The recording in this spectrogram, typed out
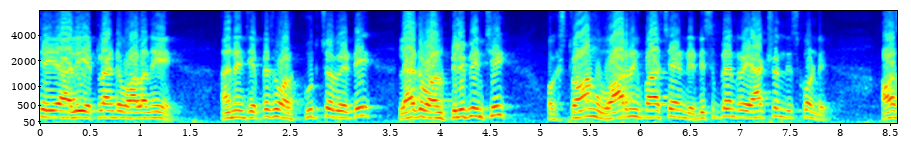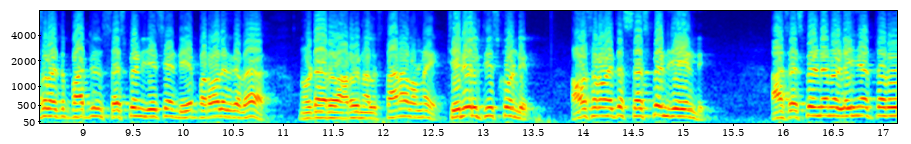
చేయాలి ఎట్లాంటి వాళ్ళని అని చెప్పేసి వాళ్ళు కూర్చోబెట్టి లేకపోతే వాళ్ళని పిలిపించి ఒక స్ట్రాంగ్ వార్నింగ్ పాస్ చేయండి డిసిప్లినరీ యాక్షన్ తీసుకోండి. అవసరమైతే పార్టీని సస్పెండ్ చేసేయండి ఏం పర్వాలేదు కదా. నూట అరవై అరవై నాలుగు స్థానాలు ఉన్నాయి. చర్యలు తీసుకోండి. అవసరమైతే సస్పెండ్ చేయండి. ఆ సస్పెండ్ అయిన వాళ్ళు ఏం చేస్తారు?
